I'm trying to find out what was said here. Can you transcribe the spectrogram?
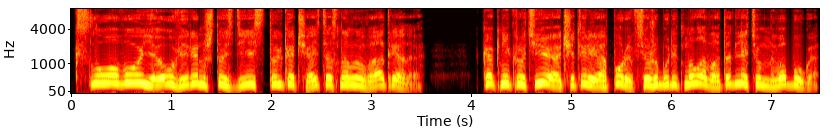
«К слову, я уверен, что здесь только часть основного отряда. Как ни крути, а четыре опоры все же будет маловато для темного бога,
